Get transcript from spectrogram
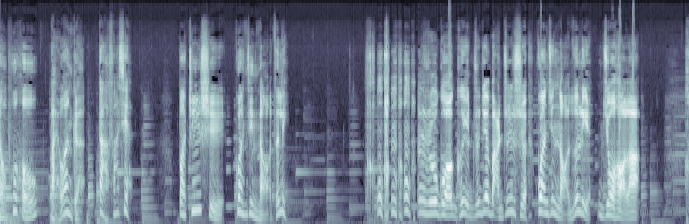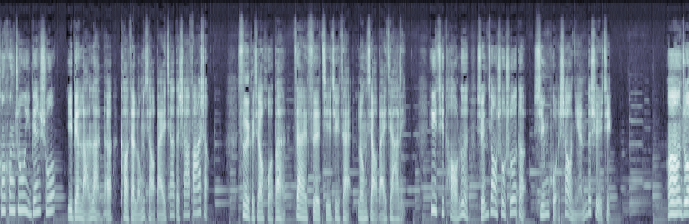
小泼猴百万个大发现，把知识灌进脑子里。嗯嗯嗯，如果可以直接把知识灌进脑子里就好了。哼哼猪一边说，一边懒懒地靠在龙小白家的沙发上。四个小伙伴再次齐聚在龙小白家里，一起讨论玄教授说的星火少年的事情。哼哼猪。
